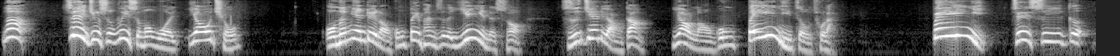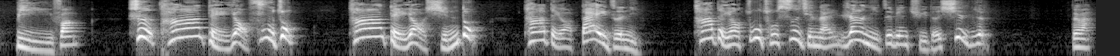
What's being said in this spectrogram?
那这就是为什么我要求。我们面对老公背叛这个阴影的时候，直截了当要老公背你走出来，背你，这是一个比方，是他得要负重，他得要行动，他得要带着你，他得要做出事情来让你这边取得信任，对吧？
